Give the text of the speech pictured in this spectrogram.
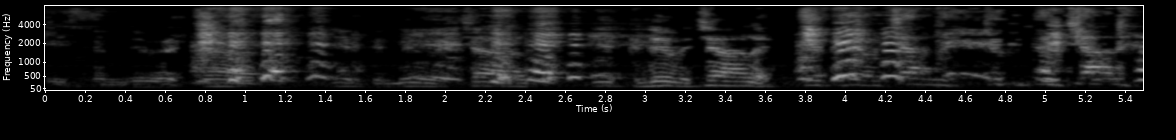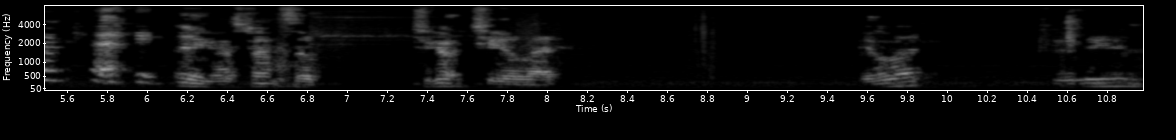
You can do it, Charlie. You can do it, Charlie. You can do it, Charlie. You can do it, Charlie. You can do it, Charlie. okay. There you go, strength up. She got chill lead. Chill lead? Chill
